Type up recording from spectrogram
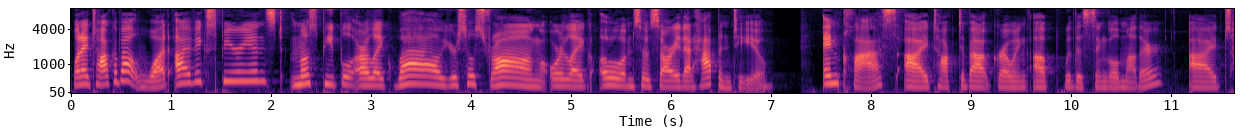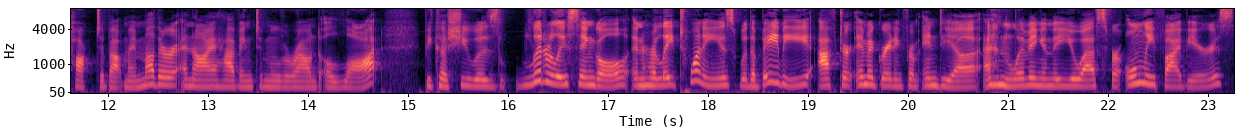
when I talk about what I've experienced, most people are like, wow, you're so strong, or like, oh, I'm so sorry that happened to you. In class, I talked about growing up with a single mother. I talked about my mother and I having to move around a lot because she was literally single in her late 20s with a baby after immigrating from India and living in the US for only five years.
